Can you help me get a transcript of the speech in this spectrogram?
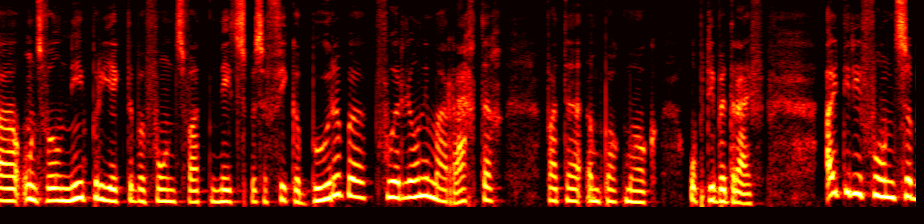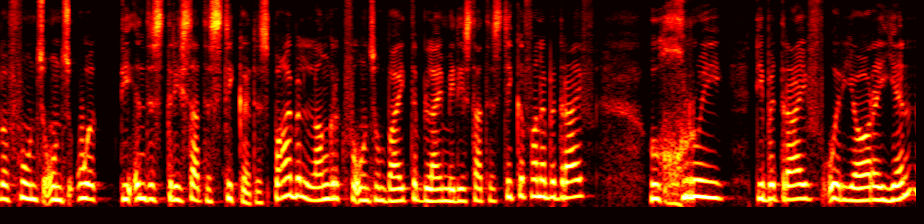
Uh ons wil nie projekte befonds wat net spesifieke boere bevoordeel nie, maar regtig wat 'n impak maak op die bedryf. Uit hierdie fondse befonds ons ook die industrie statistieke. Dit is baie belangrik vir ons om by te bly met die statistieke van 'n bedryf. Hoe groei die bedryf oor jare heen?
